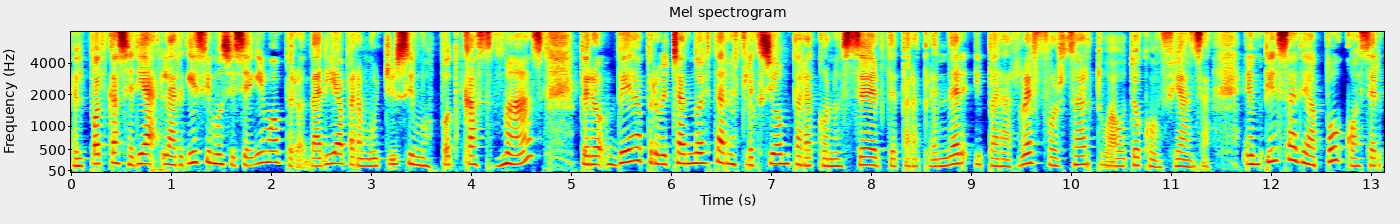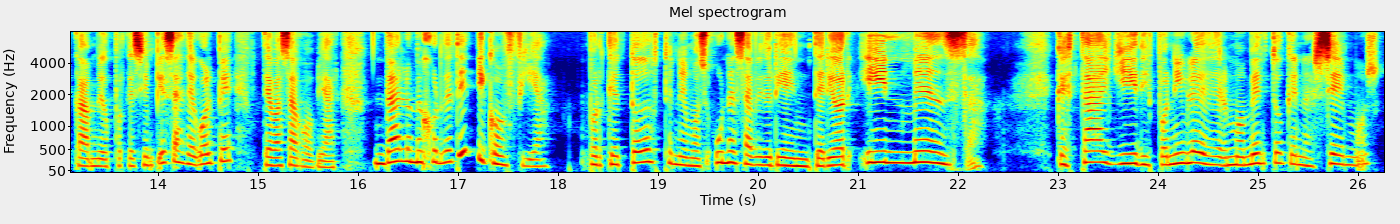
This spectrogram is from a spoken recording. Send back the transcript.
El podcast sería larguísimo si seguimos, pero daría para muchísimos podcasts más. Pero ve aprovechando esta reflexión para conocerte, para aprender y para reforzar tu autoconfianza. Empieza de a poco a hacer cambios, porque si empiezas de golpe te vas a agobiar. Da lo mejor de ti y confía, porque todos tenemos una sabiduría interior inmensa que está allí disponible desde el momento que nacemos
